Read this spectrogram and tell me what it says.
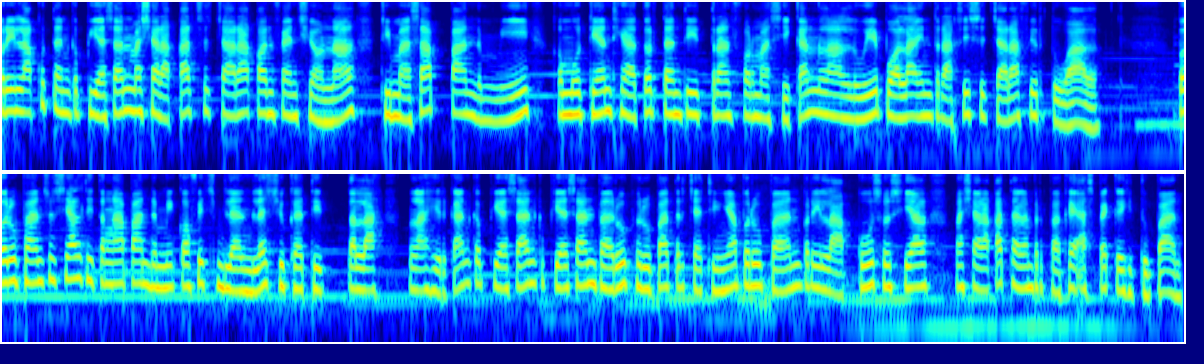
Perilaku dan kebiasaan masyarakat secara konvensional di masa pandemi kemudian diatur dan ditransformasikan melalui pola interaksi secara virtual. Perubahan sosial di tengah pandemi COVID-19 juga telah melahirkan kebiasaan-kebiasaan baru berupa terjadinya perubahan perilaku sosial masyarakat dalam berbagai aspek kehidupan.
